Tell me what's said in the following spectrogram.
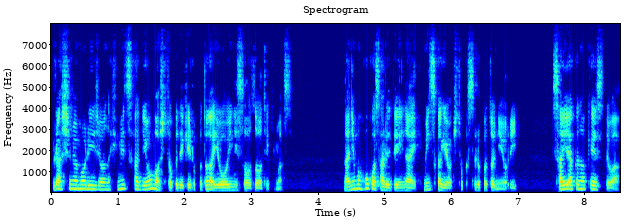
フラッシュメモリー上の秘密鍵をも取得できることが容易に想像できます。何も保護されていない秘密鍵を取得することにより、最悪のケースでは、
